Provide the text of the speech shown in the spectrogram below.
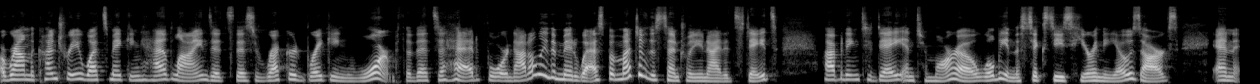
Around the country, what's making headlines? It's this record breaking warmth that's ahead for not only the Midwest, but much of the central United States. Happening today and tomorrow, we'll be in the 60s here in the Ozarks. And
